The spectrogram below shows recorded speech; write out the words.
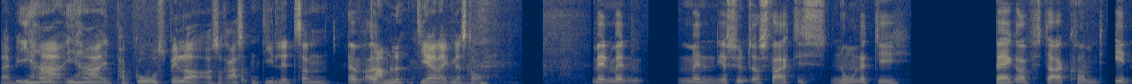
Nej, men I har, I har et par gode spillere, og så resten, de er lidt sådan... Um, og, Gamle. De er der ikke næste år. men, men, men jeg synes også faktisk, nogle af de backups, der er kommet ind,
